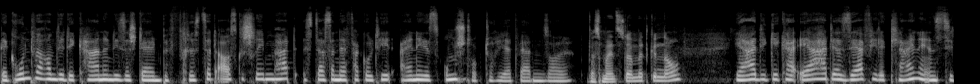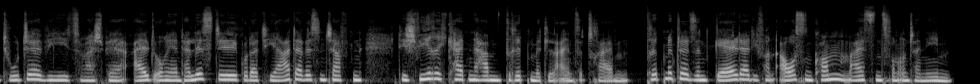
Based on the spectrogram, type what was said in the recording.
Der Grund, warum die Dekanin diese Stellen befristet ausgeschrieben hat, ist, dass an der Fakultät einiges umstrukturiert werden soll. Was meinst du damit genau? Ja, die GKR hat ja sehr viele kleine Institute, wie zum Beispiel Altorientalistik oder Theaterwissenschaften, die Schwierigkeiten haben, Drittmittel einzutreiben. Drittmittel sind Gelder, die von außen kommen, meistens von Unternehmen.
